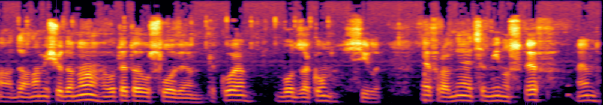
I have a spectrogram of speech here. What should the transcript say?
А, да, нам еще дано вот это условие. Какое? Вот закон силы. F равняется минус F, n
